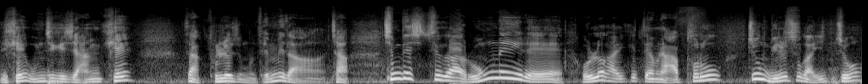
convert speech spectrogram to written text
이렇게 움직이지 않게 싹 돌려주면 됩니다. 자, 침대 시트가 롱레일에 올라가 있기 때문에 앞으로 쭉 밀 수가 있죠.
